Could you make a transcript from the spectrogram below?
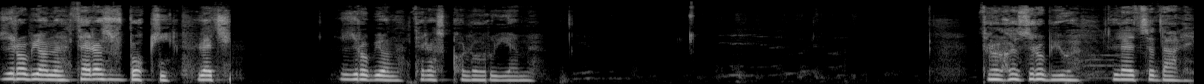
Zrobione. Teraz w boki. Leci. Zrobione. Teraz kolorujemy. Trochę zrobiłem. Lecę dalej.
